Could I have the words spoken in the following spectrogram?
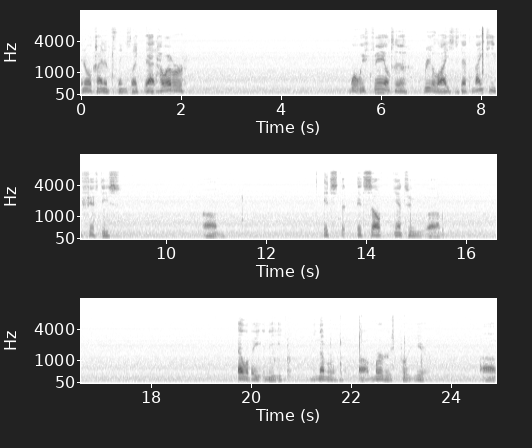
and all kind of things like that. However, what we fail to realize is that the 1950s, um, it's the, itself began to um, elevate in the, the number of uh, murders per year. Um,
